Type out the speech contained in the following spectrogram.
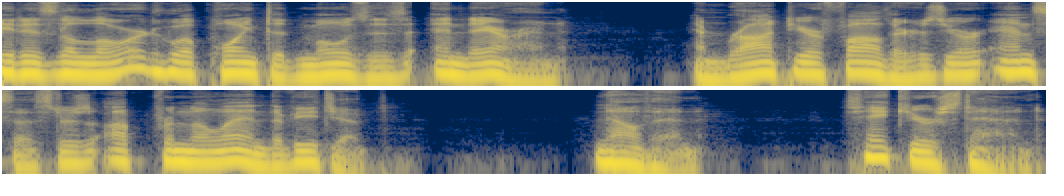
It is the Lord who appointed Moses and Aaron, and brought your fathers, your ancestors, up from the land of Egypt. Now then, take your stand,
